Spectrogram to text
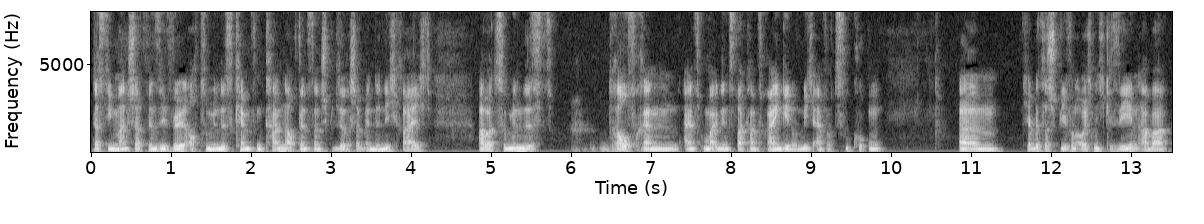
dass die Mannschaft, wenn sie will, auch zumindest kämpfen kann, auch wenn es dann spielerisch am Ende nicht reicht. Aber zumindest draufrennen, einfach mal in den Zweikampf reingehen und nicht einfach zugucken. Ähm, ich habe jetzt das Spiel von euch nicht gesehen, aber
